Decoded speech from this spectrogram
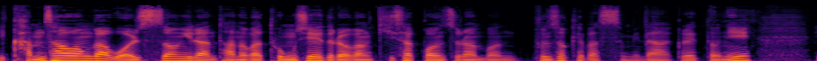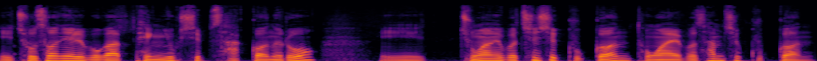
이 감사원과 월성이란 단어가 동시에 들어간 기사 건수를 한번 분석해 봤습니다. 그랬더니 이 조선일보가 164건으로 이 중앙일보 79건, 동아일보 39건,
